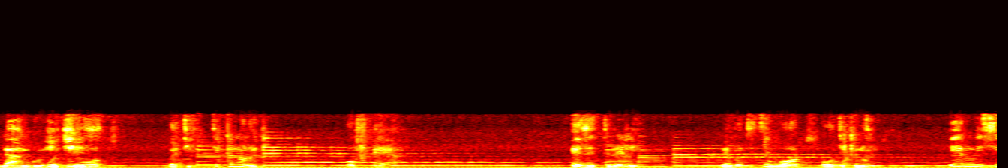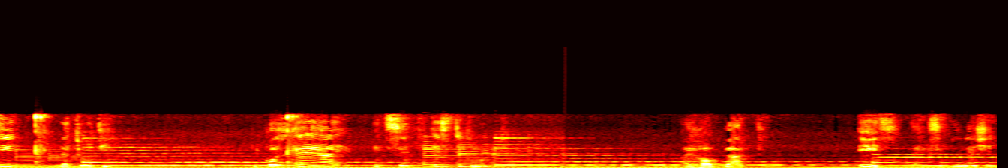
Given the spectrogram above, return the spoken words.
language which is but technology of air is it really repetitive words or technology? Here we see the 2t because ai itself is technology. I hope that is the explanation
